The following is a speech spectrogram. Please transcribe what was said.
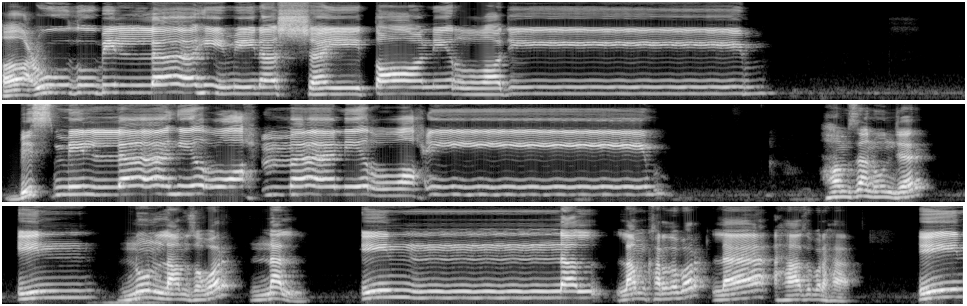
أعوذ بالله من الشيطان الرجيم بسم الله الرحمن الرحيم হামজা নুন জের ইন নুন লাম জবর নাল ইন নাল লাম খারা জবর লা হা জবর হা ইন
